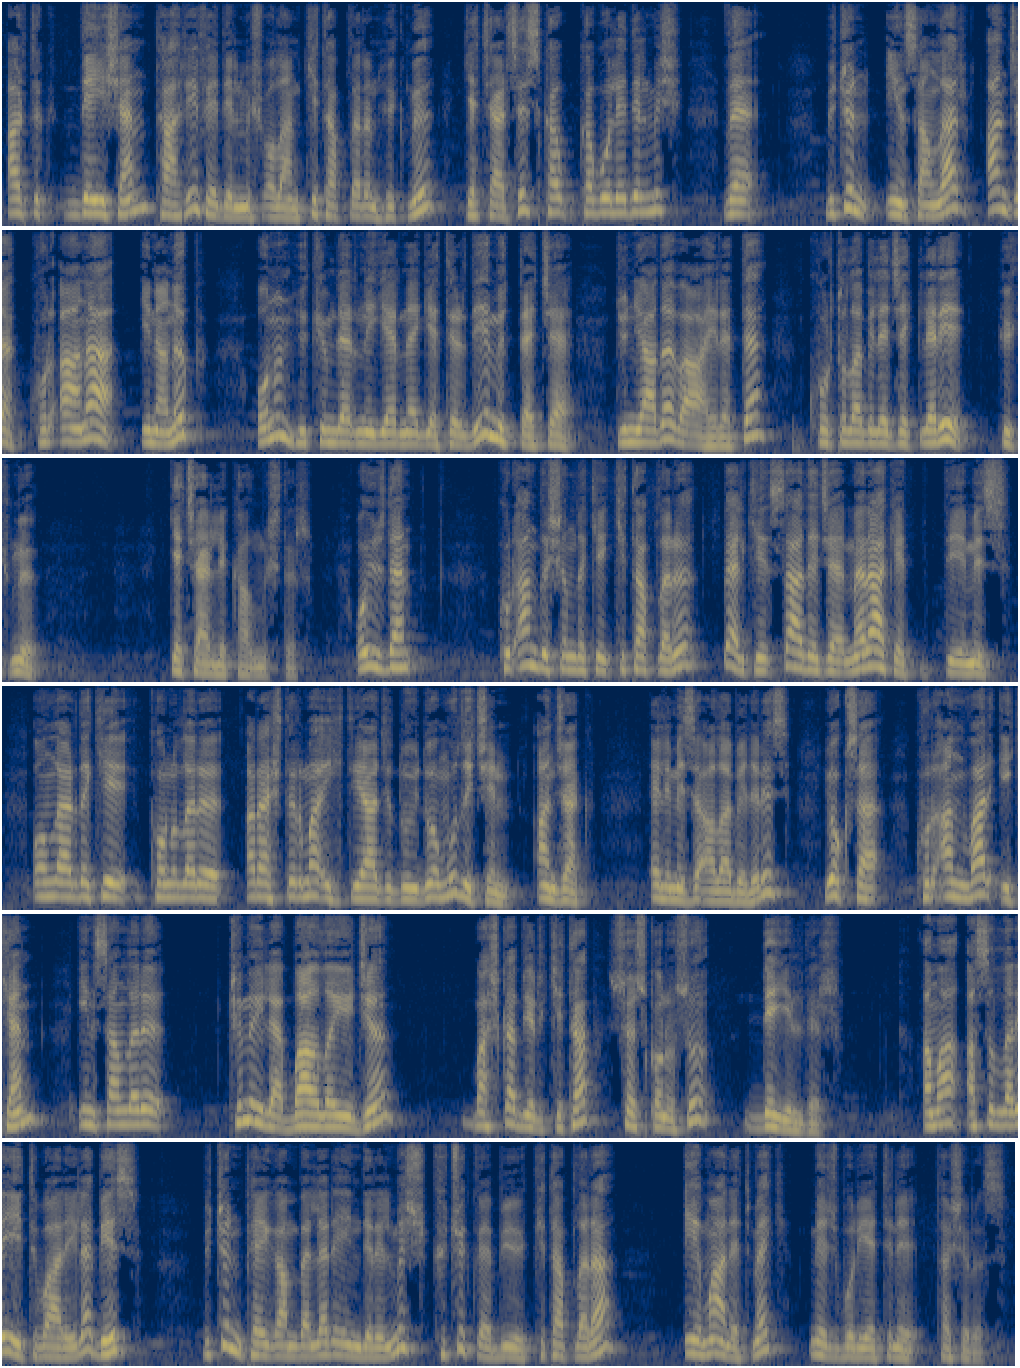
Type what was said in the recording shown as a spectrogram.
artık değişen, tahrif edilmiş olan kitapların hükmü geçersiz kabul edilmiş ve bütün insanlar ancak Kur'an'a inanıp onun hükümlerini yerine getirdiği müddetçe dünyada ve ahirette kurtulabilecekleri hükmü geçerli kalmıştır. O yüzden Kur'an dışındaki kitapları belki sadece merak ettiğimiz, onlardaki konuları araştırma ihtiyacı duyduğumuz için ancak elimize alabiliriz. Yoksa Kur'an var iken insanları tümüyle bağlayıcı başka bir kitap söz konusu değildir. Ama asılları itibariyle biz bütün peygamberlere indirilmiş küçük ve büyük kitaplara iman etmek mecburiyetini taşırız.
